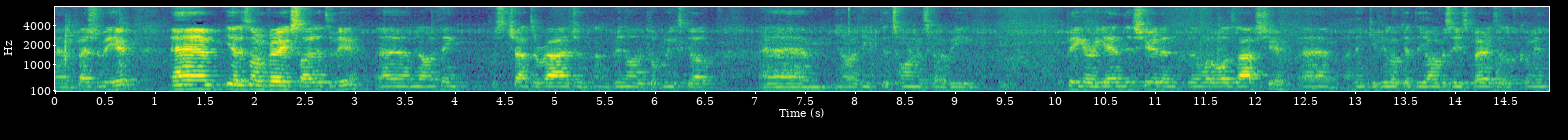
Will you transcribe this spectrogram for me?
Um, pleasure to be here. Um, yeah, listen, I'm very excited to be here. Um, you know, I think just chatting to Raj and, and Vinod a couple of weeks ago, um, you know, I think the tournament's going to be bigger again this year than, than what it was last year. Um, I think if you look at the overseas players that have come in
